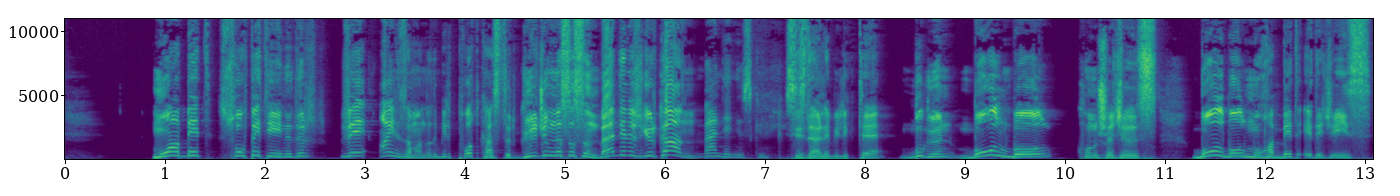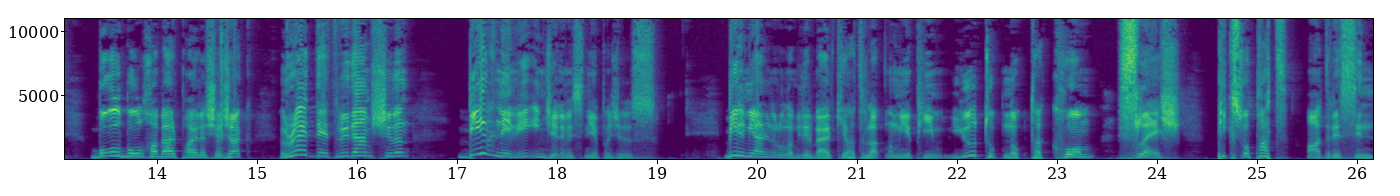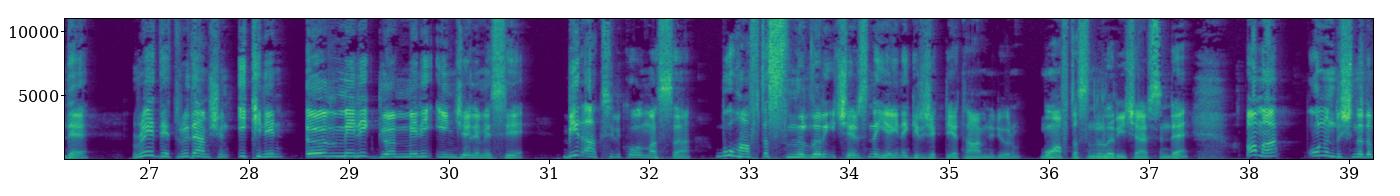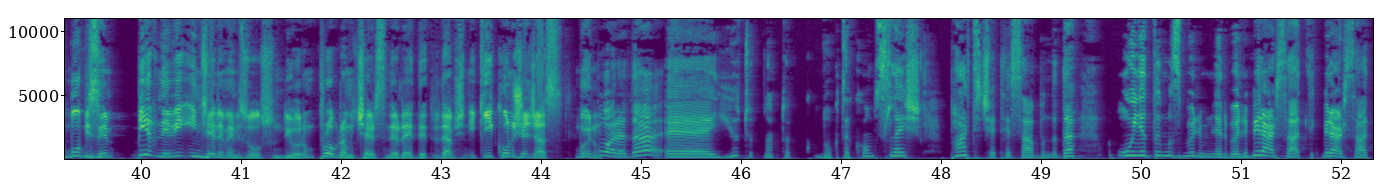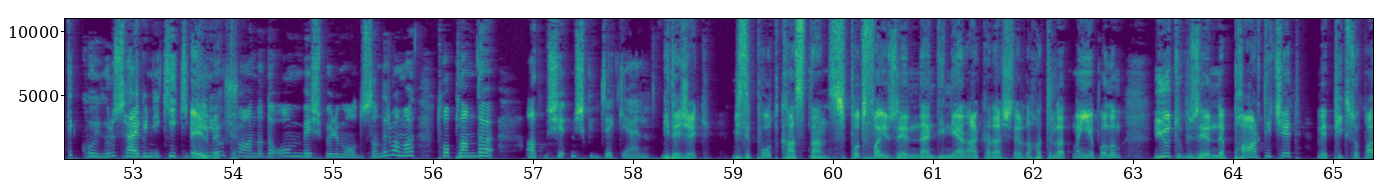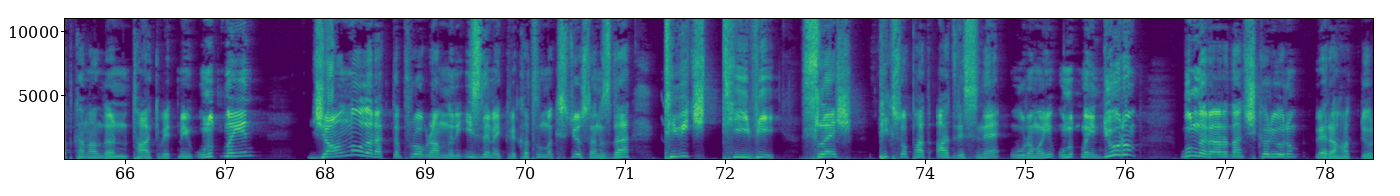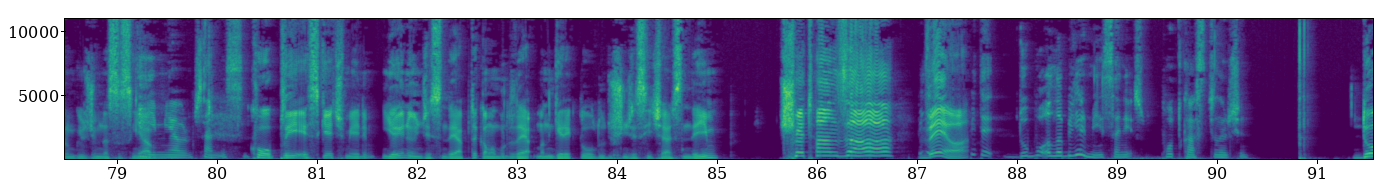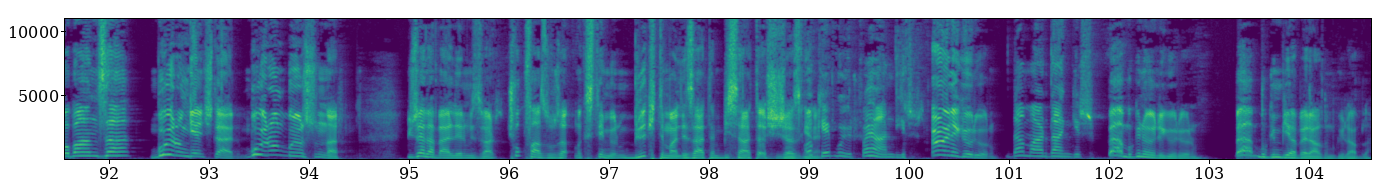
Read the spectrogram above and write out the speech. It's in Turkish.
muhabbet, sohbet yayınıdır ve aynı zamanda da bir podcast'tır. Gülcüm nasılsın? Ben Deniz Gürkan. Ben Deniz Gül. Sizlerle birlikte bugün bol bol konuşacağız. Bol bol muhabbet edeceğiz. Bol bol haber paylaşacak. Red Dead Redemption'ın bir nevi incelemesini yapacağız. Bilmeyenler olabilir belki hatırlatmamı yapayım. youtube.com slash pixopat adresinde Red Dead Redemption 2'nin övmeli gömmeli incelemesi bir aksilik olmazsa bu hafta sınırları içerisinde yayına girecek diye tahmin ediyorum. Bu hafta sınırları içerisinde. Ama onun dışında da bu bizim bir nevi incelememiz olsun diyorum. Program içerisinde Red Dead Redemption 2'yi konuşacağız. Buyurun. Bu arada e, youtube.com slash partychat hesabında da oynadığımız bölümleri böyle birer saatlik birer saatlik koyuyoruz. Her gün 2-2 geliyor. Elbette. Şu anda da 15 bölüm oldu sanırım ama toplamda 60-70 gidecek yani. gidecek. Bizi podcast'tan, Spotify üzerinden dinleyen arkadaşlara da hatırlatmayı yapalım. YouTube üzerinde Party Chat ve Pixopat kanallarını takip etmeyi unutmayın. Canlı olarak da programları izlemek ve katılmak istiyorsanız da Twitch TV slash Pixopat adresine uğramayı unutmayın diyorum. Bunları aradan çıkarıyorum ve rahatlıyorum. Gülcüm nasılsın yavrum? İyiyim yavrum sen nasılsın? Co-play'i es geçmeyelim. Yayın öncesinde yaptık ama burada da yapmanın gerekli olduğu düşüncesi içerisindeyim. Çötanza veya Bir de dobu alabilir miyiz hani podcastçılar için? Dobanza. Buyurun gençler. Buyurun buyursunlar. Güzel haberlerimiz var. Çok fazla uzatmak istemiyorum. Büyük ihtimalle zaten bir saate aşacağız gene. Okey buyur bayan gir. Öyle görüyorum. Damardan gir. Ben bugün öyle görüyorum. Ben bugün bir haber aldım Gül abla.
